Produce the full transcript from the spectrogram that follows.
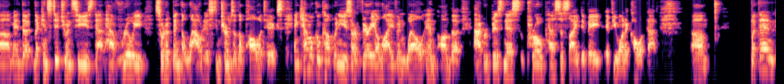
Um, and the, the constituencies that have really sort of been the loudest in terms of the politics. And chemical companies are very alive and well in, on the agribusiness pro pesticide debate, if you want to call it that. Um, but then,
